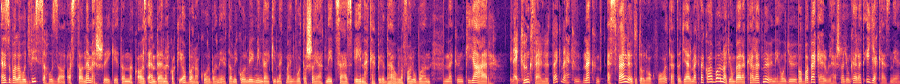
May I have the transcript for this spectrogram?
Ez valahogy visszahozza azt a nemességét annak az embernek, aki abban a korban élt, amikor még mindenkinek megvolt a saját 400 éneke például a faluban. Nekünk jár Nekünk felnőtteknek? Nekünk, nekünk. Ez felnőtt dolog volt, tehát a gyermeknek abban nagyon bele kellett nőni, hogy ő abba bekerülhess, nagyon kellett igyekeznie.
